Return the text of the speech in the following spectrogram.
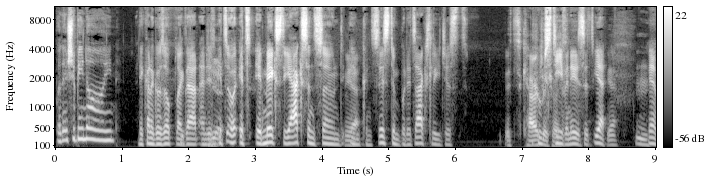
but there should be nine. And he kind of goes up like that. And it, it's, it's, it makes the accent sound Yeah. inconsistent, but it's actually just it's character. who choice. Stephen is. It's, yeah. Yeah. Yeah.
